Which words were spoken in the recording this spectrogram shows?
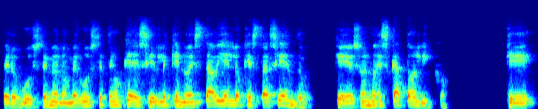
pero gústeme o no me guste, tengo que decirle que no está bien lo que está haciendo, que eso no es católico, que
